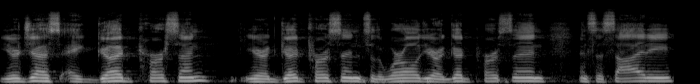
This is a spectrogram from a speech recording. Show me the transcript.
you're just a good person? You're a good person to the world. You're a good person in society.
